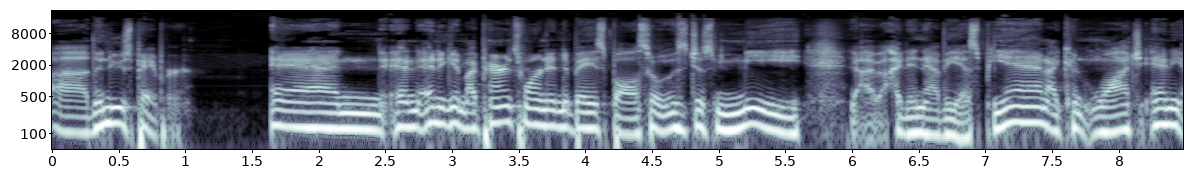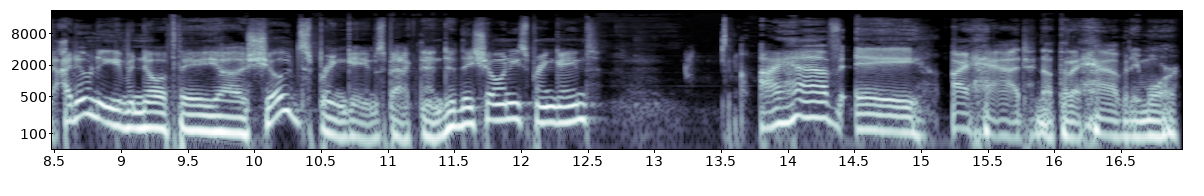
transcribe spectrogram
uh, the newspaper. And, and and again, my parents weren't into baseball, so it was just me. I, I didn't have ESPN. I couldn't watch any. I don't even know if they uh, showed spring games back then. Did they show any spring games? I have a. I had not that I have anymore.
